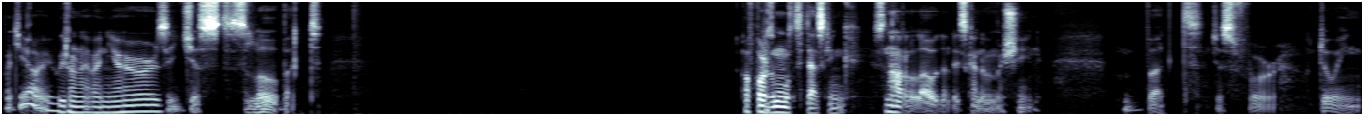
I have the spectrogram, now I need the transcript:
But yeah we don't have any errors it's just slow but of course multitasking is not allowed on this kind of a machine but just for doing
